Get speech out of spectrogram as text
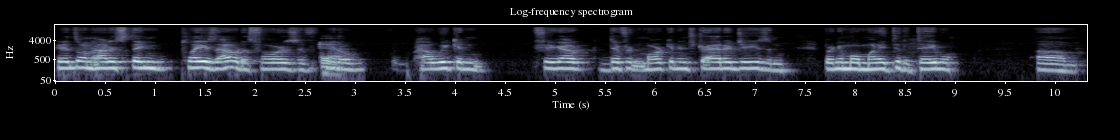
depends on how this thing plays out as far as if yeah. you know how we can figure out different marketing strategies and bringing more money to the table. Um,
